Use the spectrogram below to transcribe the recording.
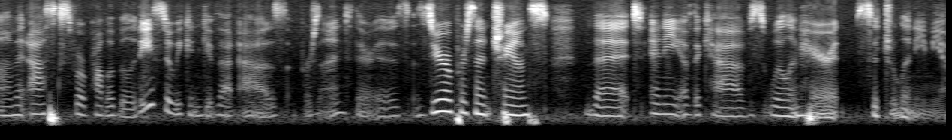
Um, it asks for probability, so we can give that as a percent. There is a 0% chance that any of the calves will inherit citrullinemia.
